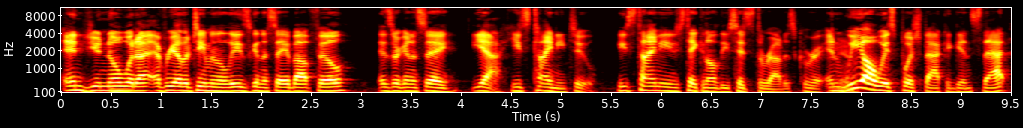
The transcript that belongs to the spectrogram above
And you know what uh, every other team in the league is going to say about Phil? Is they're going to say, yeah, he's tiny too. He's tiny. He's taken all these hits throughout his career, and we always push back against that.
